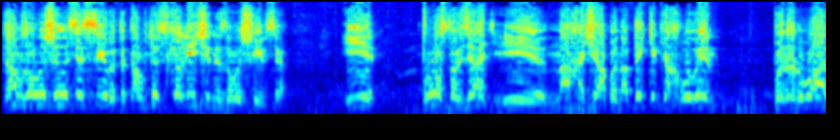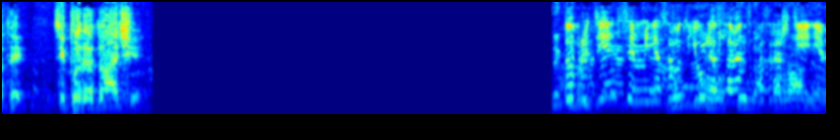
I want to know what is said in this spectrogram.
Там залишилися сироти, там хтось скалічений залишився. І просто взяти і на хоча б на декілька хвилин перервати ці передачі. Добрый день всем, меня зовут Юля, Славянск Возрождение.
